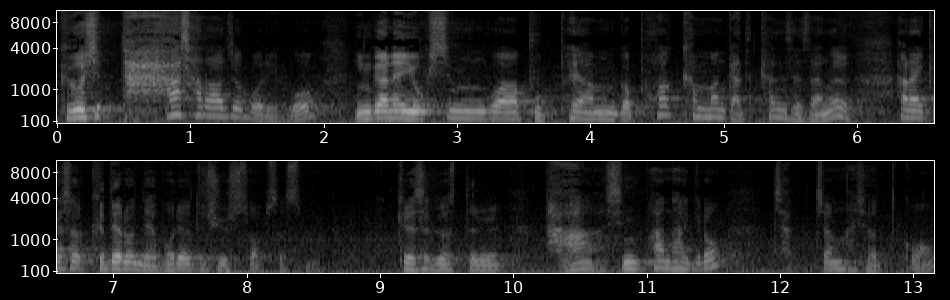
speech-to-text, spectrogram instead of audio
그것이 다 사라져 버리고 인간의 욕심과 부패함과 포악함만 가득한 세상을 하나님께서 그대로 내버려 두실 수 없었습니다. 그래서 그것들을 다 심판하기로 작정하셨고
